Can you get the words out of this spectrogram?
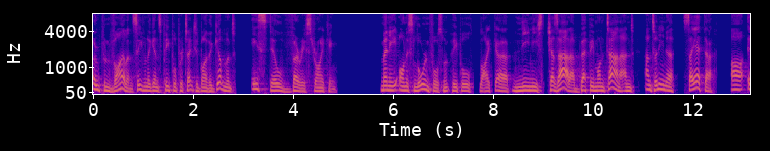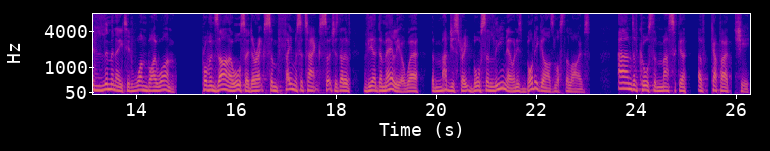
open violence, even against people protected by the government, is still very striking. Many honest law enforcement people like uh, Ninni Cassarà, Beppe Montana, and Antonino Saetta are eliminated one by one. Provenzano also directs some famous attacks, such as that of Via D'Amelio, where the magistrate Borsellino and his bodyguards lost their lives and of course the massacre of Capaci,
